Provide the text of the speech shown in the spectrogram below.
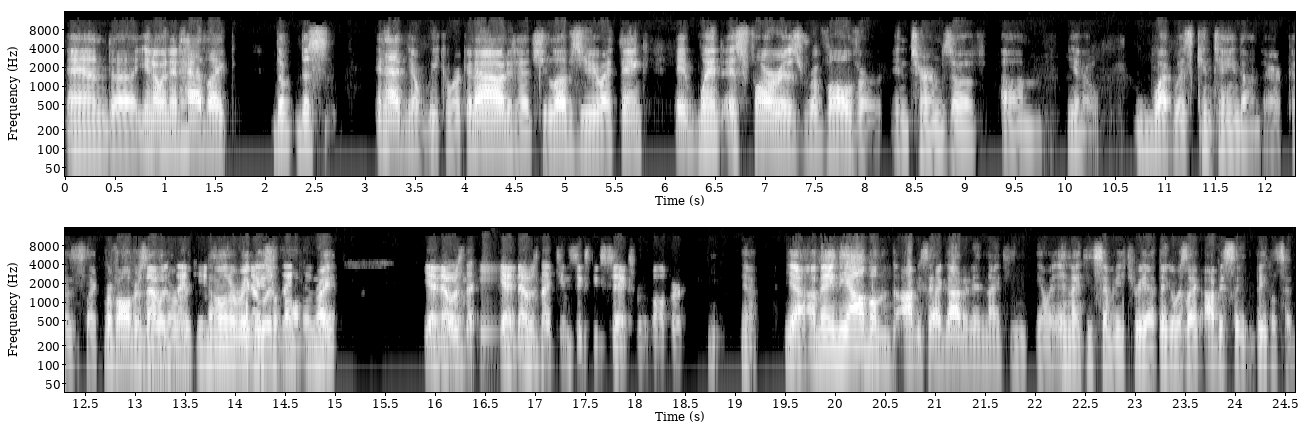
And uh, you know, and it had like the this it had you know we can work it out. It had she loves you. I think it went as far as revolver in terms of um, you know what was contained on there. Because like revolver's Eleanor, 19, Eleanor Rigby's revolver 19, right? Yeah that was the, yeah that was 1966 revolver. Yeah. Yeah i mean the album obviously i got it in 19 you know in 1973 i think it was like obviously the beatles had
